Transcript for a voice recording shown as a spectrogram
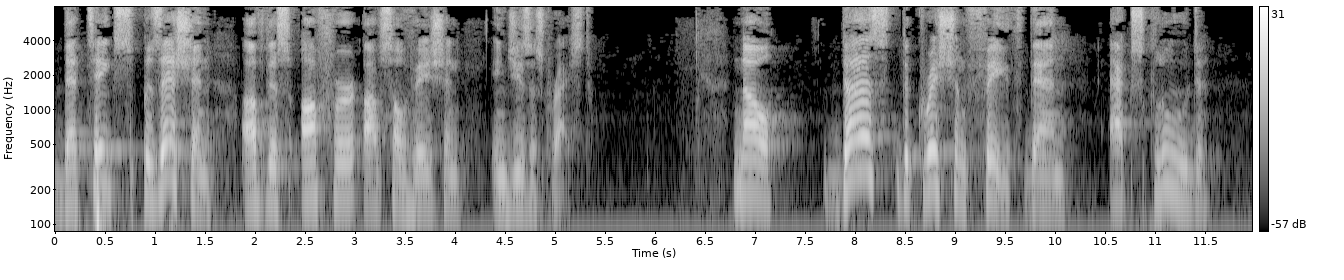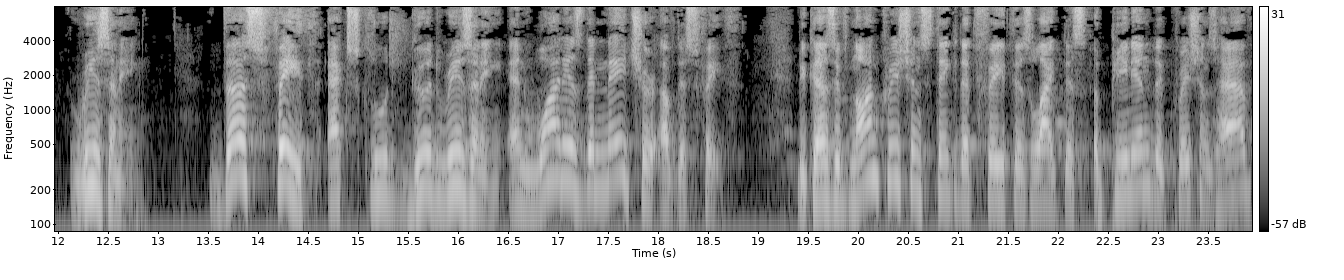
that takes possession of this offer of salvation in Jesus Christ. Now, does the Christian faith then exclude reasoning? Does faith exclude good reasoning? And what is the nature of this faith? Because if non Christians think that faith is like this opinion that Christians have,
